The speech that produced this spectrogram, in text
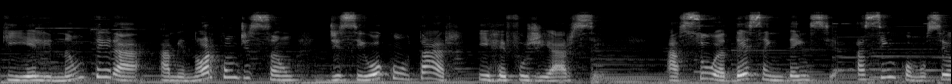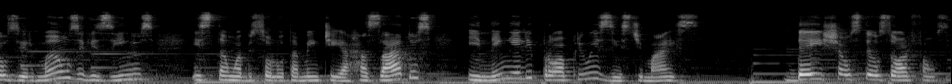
que ele não terá a menor condição de se ocultar e refugiar-se. A sua descendência, assim como seus irmãos e vizinhos, estão absolutamente arrasados e nem ele próprio existe mais. Deixa os teus órfãos,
